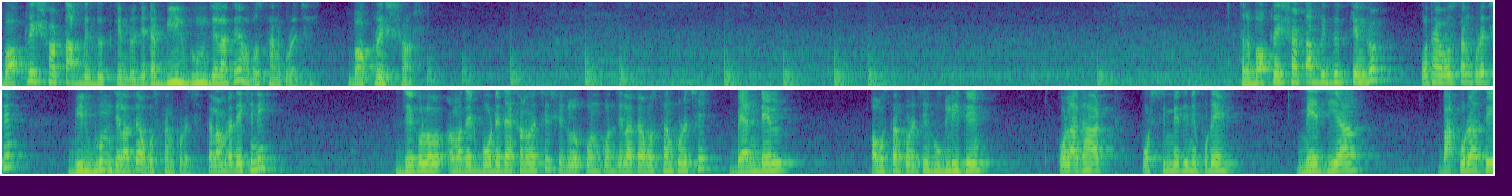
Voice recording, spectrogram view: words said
বক্রেশ্বর তাপবিদ্যুৎ কেন্দ্র, যেটা বীরভূম জেলাতে অবস্থান করেছে। বক্রেশ্বর। তাহলে বক্রেশ্বর তাপবিদ্যুৎ কেন্দ্র কোথায় অবস্থান করেছে? বীরভূম জেলাতে অবস্থান করেছে। তাহলে আমরা দেখিনি যেগুলো আমাদের বোর্ডে দেখানো হয়েছে, সেগুলো কোন কোন জেলাতে অবস্থান করেছে? ব্যান্ডেল অবস্থান করেছে হুগলিতে, কোলাঘাট, পশ্চিম মেদিনীপুরে, মেজিয়া, বাঁকুড়াতে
